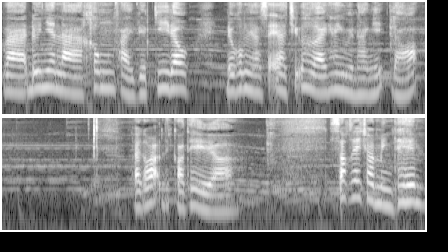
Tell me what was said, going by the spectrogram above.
Và đương nhiên là không phải Việt ghi đâu. Nếu không thì nó sẽ là chữ hờ anh hay huyền hành ấy đó. Và các bạn có thể ờ, uh, suggest cho mình thêm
